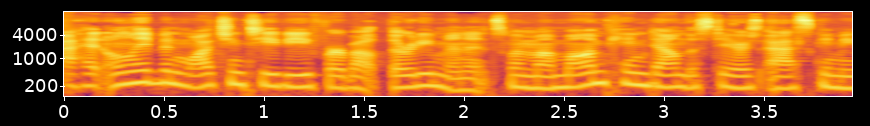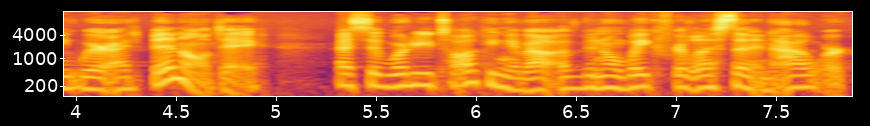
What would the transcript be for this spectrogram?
I had only been watching TV for about 30 minutes when my mom came down the stairs asking me where I'd been all day. I said, What are you talking about? I've been awake for less than an hour.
